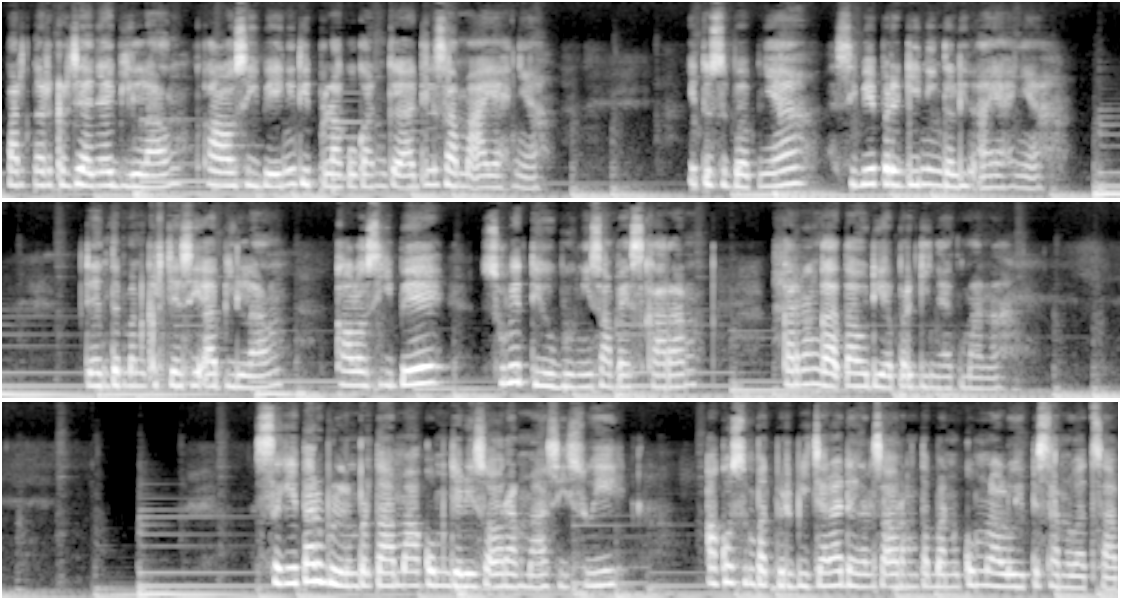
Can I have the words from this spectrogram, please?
Partner kerjanya bilang kalau si B ini diperlakukan gak adil sama ayahnya. Itu sebabnya si B pergi ninggalin ayahnya. Dan teman kerja si A bilang kalau si B sulit dihubungi sampai sekarang karena nggak tahu dia perginya ke mana. Sekitar bulan pertama aku menjadi seorang mahasiswi, aku sempat berbicara dengan seorang temanku melalui pesan WhatsApp.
